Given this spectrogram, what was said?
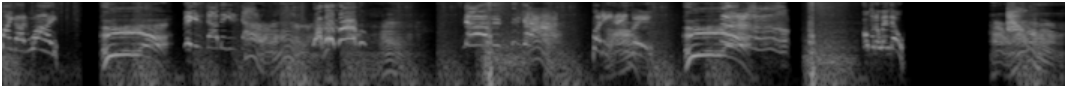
My god, why? Biggie, stop, Biggie, stop! Stop! Buddy, angry! Open a window! Ow!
